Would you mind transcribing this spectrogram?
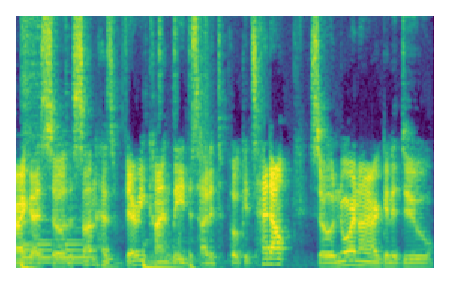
Alright guys, so the sun has very kindly decided to poke its head out. So Nora and I are gonna do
